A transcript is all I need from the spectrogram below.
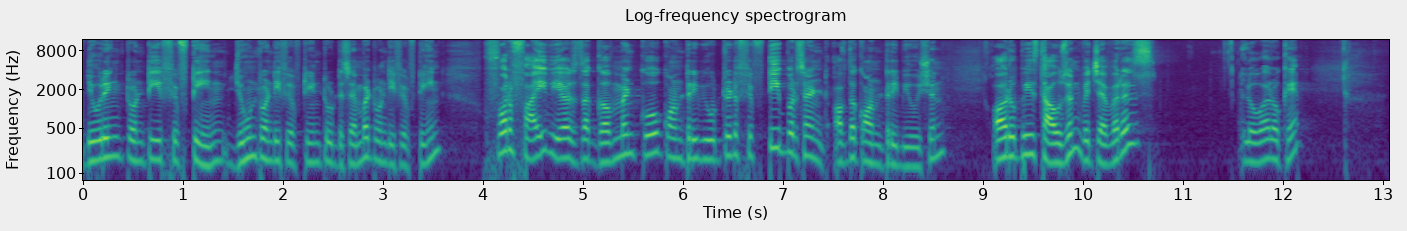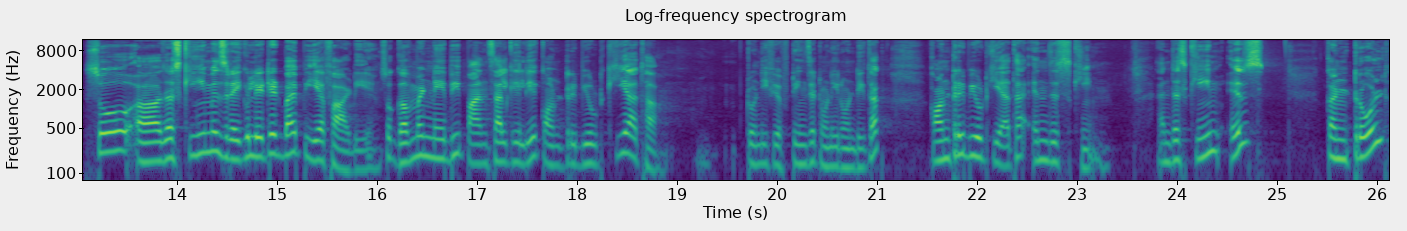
during 2015 june 2015 to december 2015 for 5 years the government co contributed 50% of the contribution or rupees thousand, whichever is lower. Okay. So uh, the scheme is regulated by PFRDA. So government ने भी पाँच साल के लिए contribute किया था 2015 से 2020 तक contribute किया था in this scheme and the scheme is controlled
